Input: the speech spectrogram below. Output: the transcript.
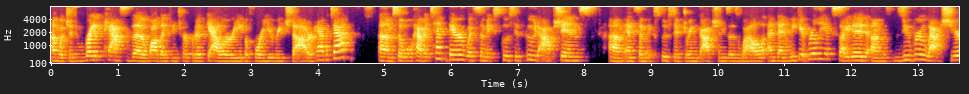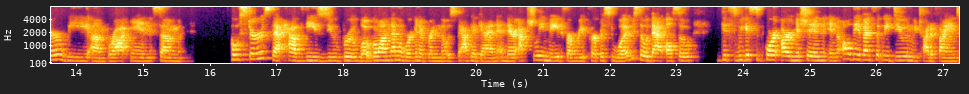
um, which is right past the Wildlife Interpretive Gallery before you reach the otter habitat. Um, so we'll have a tent there with some exclusive food options um, and some exclusive drink options as well. And then we get really excited. Um, Brew last year, we um, brought in some posters that have the Brew logo on them, and we're going to bring those back again. And they're actually made from repurposed wood, so that also gets we get support our mission in all the events that we do, and we try to find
